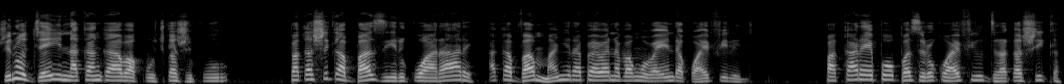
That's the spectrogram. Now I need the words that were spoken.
Zvino jane akanga ava kutya zvikuru. Pakasvika bhazi iri kuharare akabva amhanyira paiva navamwe vaenda kuhighfield. Pakarepo bhazi rokuhighfield rakasvika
